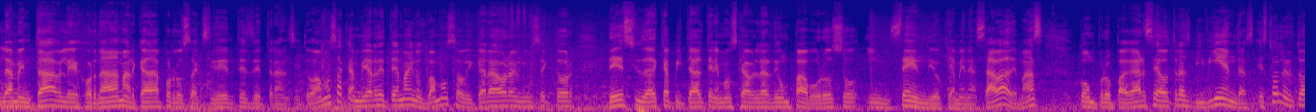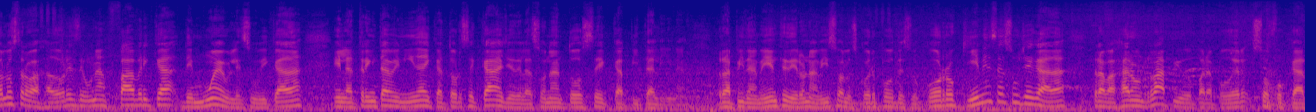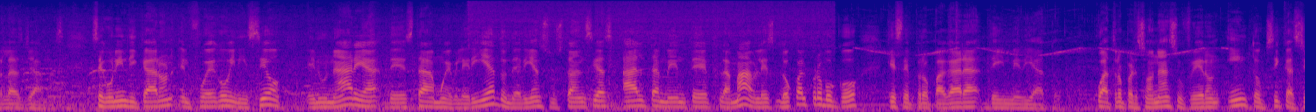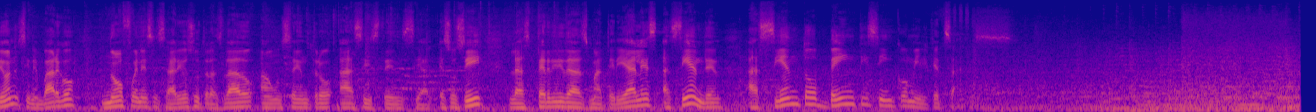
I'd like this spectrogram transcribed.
Lamentable jornada marcada por los accidentes de tránsito. Vamos a cambiar de tema y nos vamos a ubicar ahora en un sector de Ciudad Capital. Tenemos que hablar de un pavoroso incendio que amenazaba además con propagarse a otras viviendas. Esto alertó a los trabajadores de una fábrica de muebles ubicada en la 30 Avenida y 14 Calle de la zona 12 capitalina. Rápidamente dieron aviso a los cuerpos de socorro, quienes a su llegada trabajaron rápido para poder sofocar las llamas. Según indicaron, el fuego inició en un área de esta mueblería donde habían sustancias altamente flamables, lo cual provocó que se propagara de inmediato. Cuatro personas sufrieron intoxicación, sin embargo, no fue necesario su traslado a un centro asistencial. Eso sí, las pérdidas materiales ascienden a 125 mil quetzales.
